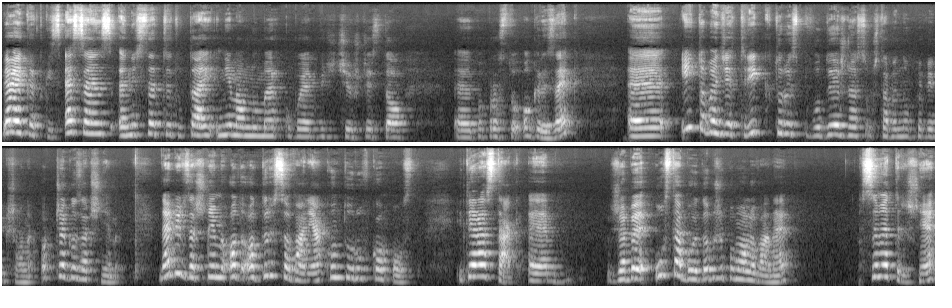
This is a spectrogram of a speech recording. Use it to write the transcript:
Białej kredki z Essence. E, Niestety tutaj nie mam numerku, bo jak widzicie już jest to e, po prostu ogryzek. E, I to będzie trik, który spowoduje, że nasze usta będą powiększone. Od czego zaczniemy? Najpierw zaczniemy od odrysowania konturówką ust. I teraz tak, e, żeby usta były dobrze pomalowane, symetrycznie,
